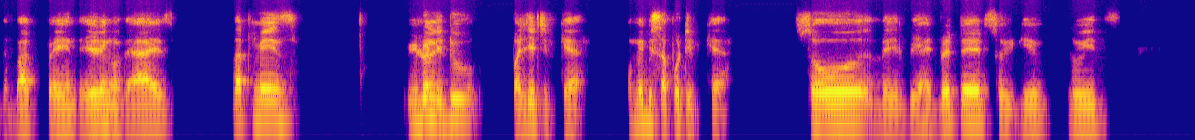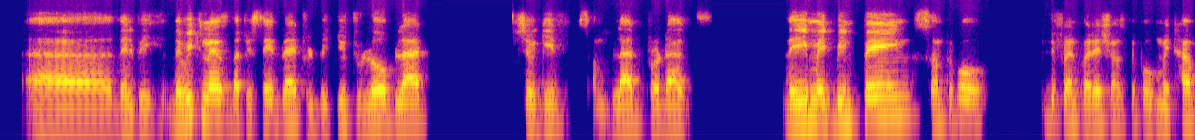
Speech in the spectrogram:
the back pain, the healing of the eyes. That means you'll only do palliative care or maybe supportive care. So they'll be hydrated, so you give fluids. Uh, there'll be the weakness that we said that will be due to low blood. So give some blood products. They might be in pain. Some people, different variations, people might have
